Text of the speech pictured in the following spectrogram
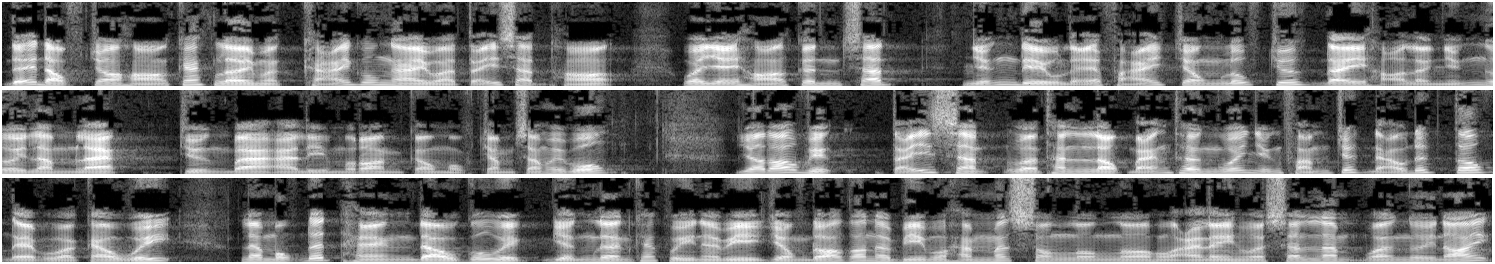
để đọc cho họ các lời mặc khải của Ngài và tẩy sạch họ và dạy họ kinh sách những điều lẽ phải trong lúc trước đây họ là những người lầm lạc. Chương 3 Ali Imran câu 164. Do đó việc tẩy sạch và thanh lọc bản thân với những phẩm chất đạo đức tốt đẹp và cao quý là mục đích hàng đầu của việc dựng lên các vị Nabi, trong đó có Nabi Muhammad sallallahu alaihi wasallam và người nói:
